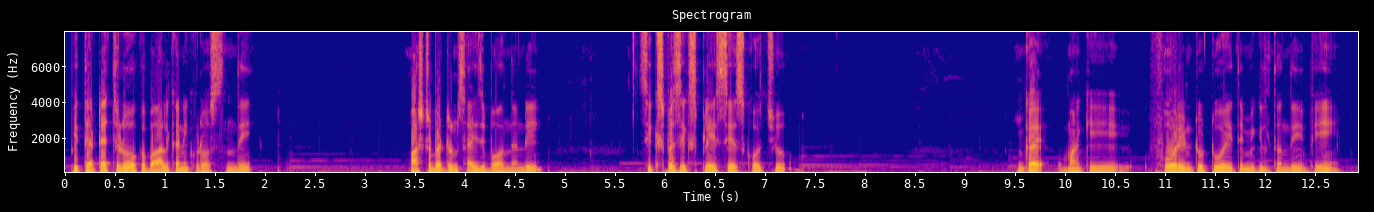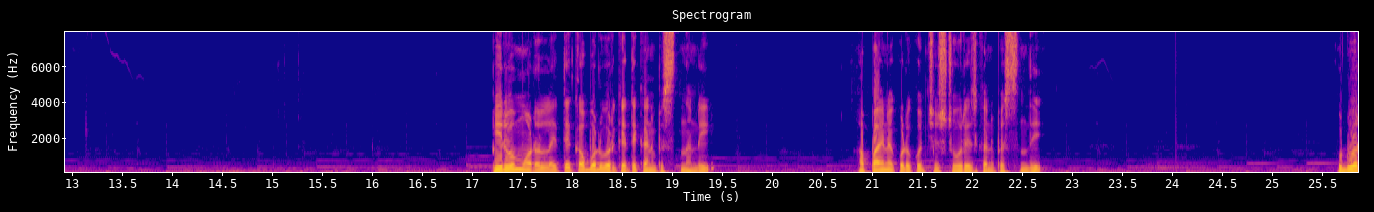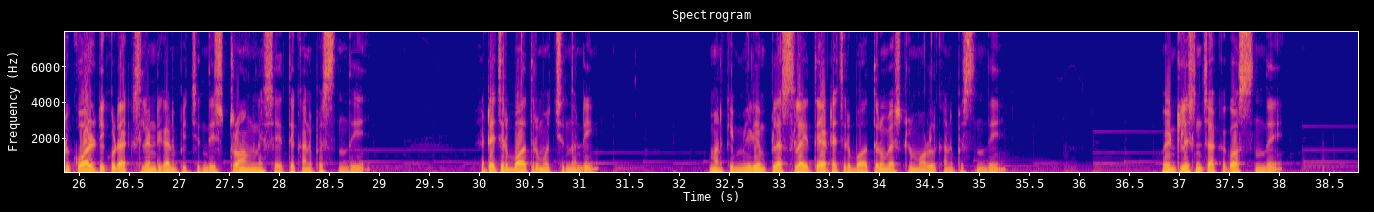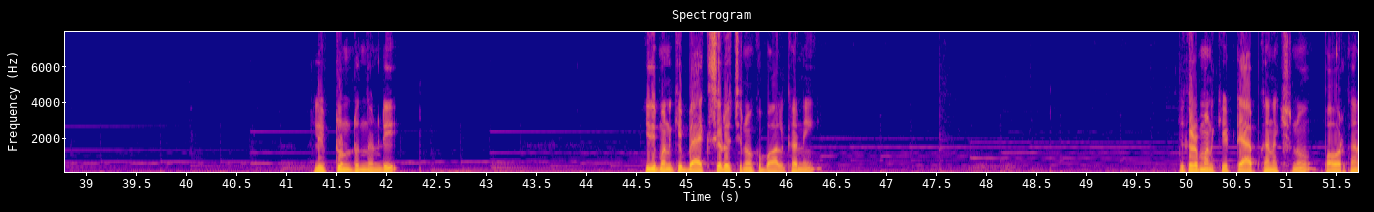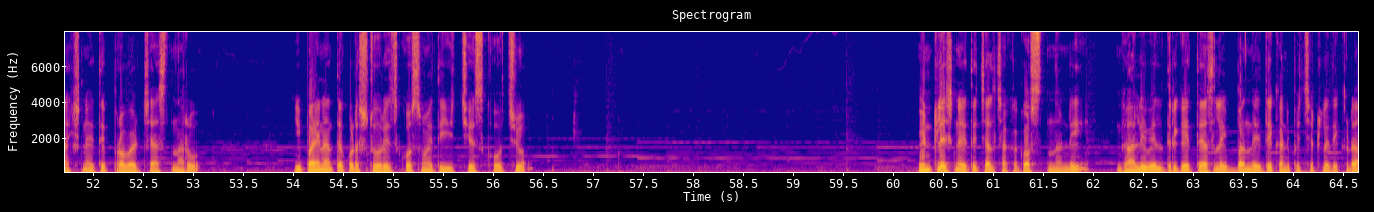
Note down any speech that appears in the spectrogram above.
విత్ అటాచ్డ్ ఒక బాల్కనీ కూడా వస్తుంది. మాస్టర్ బెడ్రూమ్ సైజ్ బాగుందండి. సిక్స్ బై సిక్స్ ప్లేస్ చేసుకోవచ్చు. ఇంకా మనకి ఫోర్ ఇంటూ టూ అయితే మిగులుతుంది. వే పీరో మోడల్ అయితే కబోర్డ్ వర్క్ అయితే కనిపిస్తుందండి. ఆ పైన కూడా కొంచెం స్టోరేజ్ కనిపిస్తుంది. వుడ్ వర్క్ క్వాలిటీ కూడా ఎక్సలెంట్గా అనిపించింది. స్ట్రాంగ్నెస్ అయితే కనిపిస్తుంది. అటాచ్డ్ బాత్రూమ్ వచ్చిందండి. మనకి మీడియం ప్లస్లో అయితే అటాచ్డ్ బాత్రూమ్ వెస్ట్రన్ మోడల్ కనిపిస్తుంది. వెంటిలేషన్ చక్కగా వస్తుంది. లిఫ్ట్ ఉంటుందండి. ఇది మనకి బ్యాక్ సైడ్ వచ్చిన ఒక బాల్కనీ. ఇక్కడ మనకి ట్యాప్ కనెక్షను పవర్ కనెక్షన్ అయితే ప్రొవైడ్ చేస్తున్నారు. ఈ పైన అంతా కూడా స్టోరేజ్ కోసం అయితే యూజ్ చేసుకోవచ్చు. వెంటిలేషన్ అయితే చాలా చక్కగా వస్తుందండి. గాలి వెలుతురికి అయితే అసలు ఇబ్బంది అయితే కనిపించట్లేదు ఇక్కడ.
